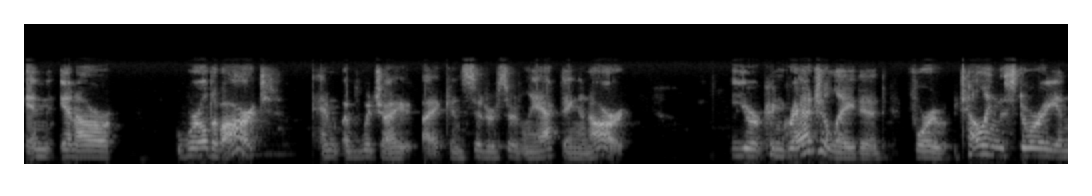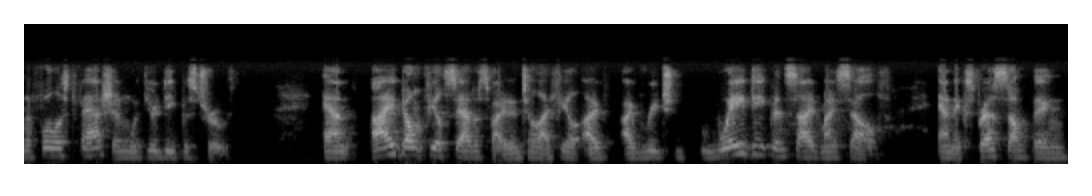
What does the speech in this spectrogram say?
in in our world of art, and of which I, I consider certainly acting an art, you're congratulated for telling the story in the fullest fashion with your deepest truth. And I don't feel satisfied until I feel I've I've reached way deep inside myself and expressed something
